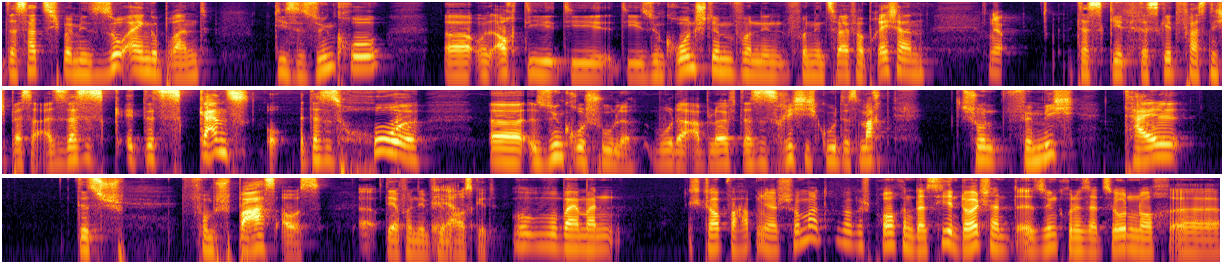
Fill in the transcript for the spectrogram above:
das hat sich bei mir so eingebrannt, diese Synchro äh, und auch die, die, die Synchronstimmen von den, von den zwei Verbrechern. Ja. Das geht, das geht fast nicht besser. Also das ist, das ist ganz, das ist hohe äh, Synchroschule, wo da abläuft. Das ist richtig gut. Das macht schon für mich Teil des vom Spaß aus, Äh, der von dem Film ja. ausgeht. Wo, wobei man, ich glaube, wir hatten ja schon mal drüber gesprochen, dass hier in Deutschland äh, Synchronisation noch äh,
